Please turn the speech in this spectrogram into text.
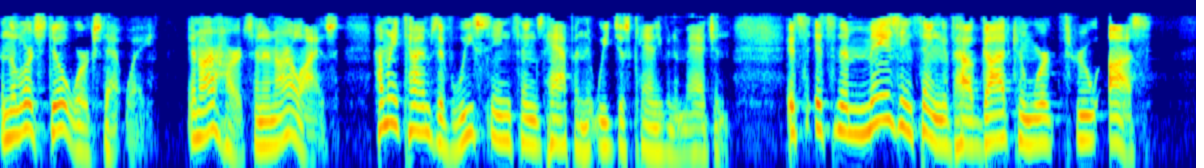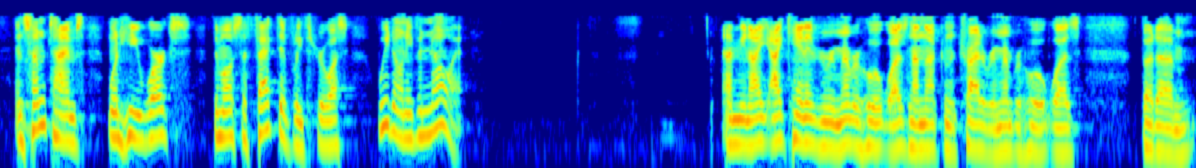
And the Lord still works that way in our hearts and in our lives. How many times have we seen things happen that we just can't even imagine? It's, it's an amazing thing of how God can work through us. And sometimes when He works the most effectively through us, we don't even know it. I mean, I, I can't even remember who it was, and I'm not going to try to remember who it was. But um,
